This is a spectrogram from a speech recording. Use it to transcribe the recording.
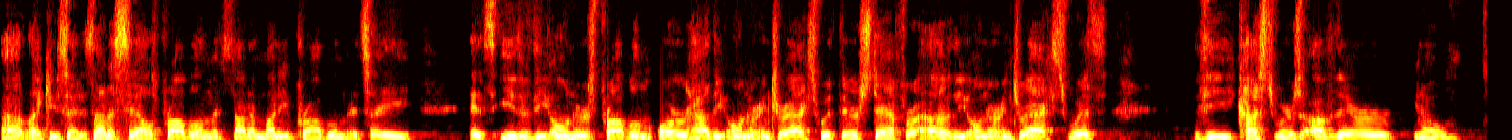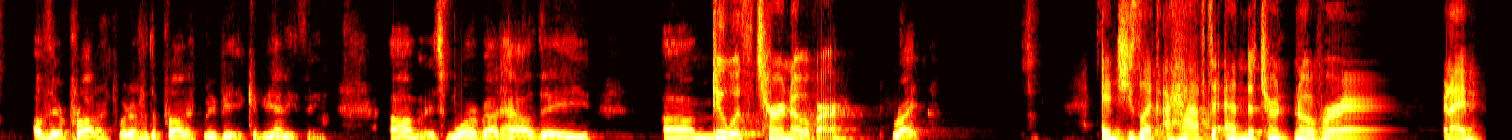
uh, like you said it's not a sales problem it's not a money problem it's a it's either the owner's problem or how the owner interacts with their staff or how the owner interacts with the customers of their you know of their product whatever the product may be it could be anything um, it's more about how they um, do with turnover right and she's like, I have to end the turnover. And I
